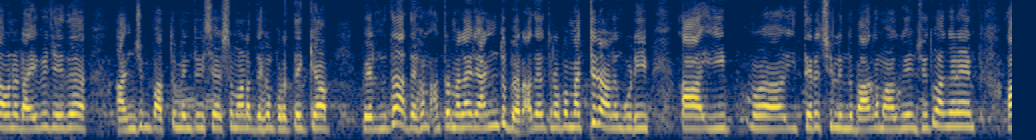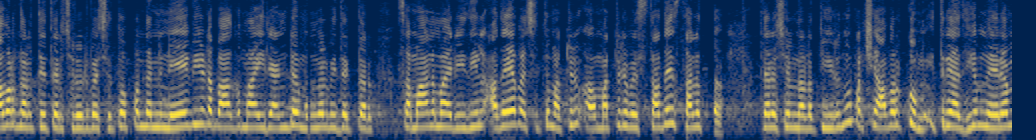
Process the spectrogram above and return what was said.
തവണ ഡൈവ് ചെയ്ത് അഞ്ചും പത്തും മിനിറ്റിന് ശേഷമാണ് അദ്ദേഹം പുറത്തേക്ക് വരുന്നത്. അദ്ദേഹം മാത്രമല്ല രണ്ടു പേർ അദ്ദേഹത്തിനൊപ്പം മറ്റൊരാളും കൂടി ഈ തെരച്ചിൽ ഇന്ന് ഭാഗമാകുകയും ചെയ്തു. അങ്ങനെ തന്നെ അവർ നടത്തിയ തെരച്ചിൽ ഒരു വശത്ത് ഒപ്പം തന്നെ നേവിയുടെ ഭാഗമായി രണ്ട് മുങ്ങൽ വിദഗ്ധർ സമാനമായ രീതിയിൽ അതേ വശത്ത് മറ്റൊരു മറ്റൊരു വശത്ത് അതേ സ്ഥലത്ത് തെരച്ചിൽ നടത്തിയിരുന്നു. പക്ഷേ അവർക്കും ഇത്രയധികം നേരം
